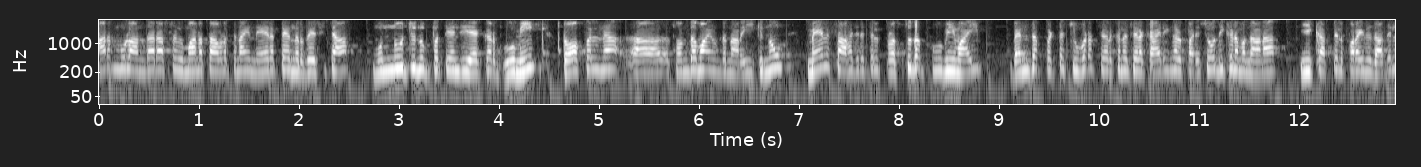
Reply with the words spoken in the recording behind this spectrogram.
ആറന്മുള അന്താരാഷ്ട്ര വിമാനത്താവളത്തിനായി നേരത്തെ നിർദ്ദേശിച്ച മുന്നൂറ്റി മുപ്പത്തിയഞ്ച് ഏക്കർ ഭൂമി ടോഫലിന് സ്വന്തമായി ഉണ്ടെന്ന് അറിയിക്കുന്നു. മേൽ സാഹചര്യത്തിൽ പ്രസ്തുത ഭൂമിയുമായി ബന്ധപ്പെട്ട് ചുവടെ ചേർക്കുന്ന ചില കാര്യങ്ങൾ പരിശോധിക്കണമെന്നാണ് ഈ കത്തിൽ പറയുന്നത്. അതിൽ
